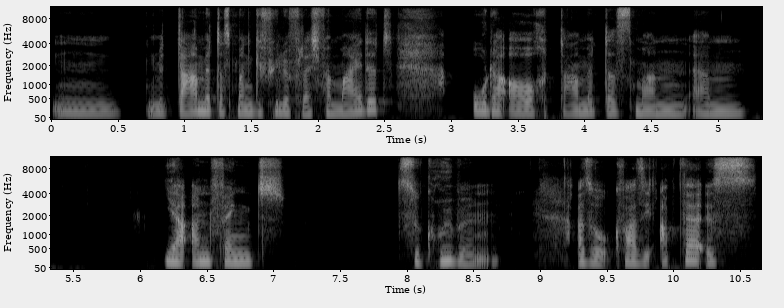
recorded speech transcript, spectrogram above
hm, mit damit, dass man Gefühle vielleicht vermeidet oder auch damit, dass man, ähm, ja, anfängt zu grübeln. Also, quasi Abwehr ist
